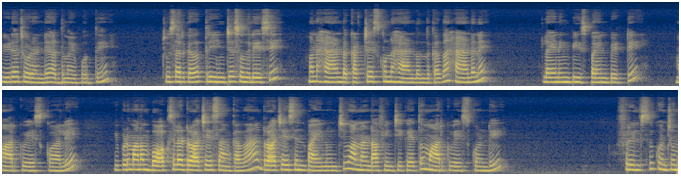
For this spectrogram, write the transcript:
వీడియో చూడండి అర్థమైపోద్ది. చూసారు కదా త్రీ ఇంచెస్ వదిలేసి మన హ్యాండ్ కట్ చేసుకున్న హ్యాండ్ ఉంది కదా హ్యాండ్ని లైనింగ్ పీస్ పైన పెట్టి మార్క్ వేసుకోవాలి. ఇప్పుడు మనం బాక్స్లో డ్రా చేసాం కదా డ్రా చేసిన పైనుంచి వన్ అండ్ హాఫ్ ఇంచుకి అయితే మార్క్ వేసుకోండి. ఫ్రిల్స్ కొంచెం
